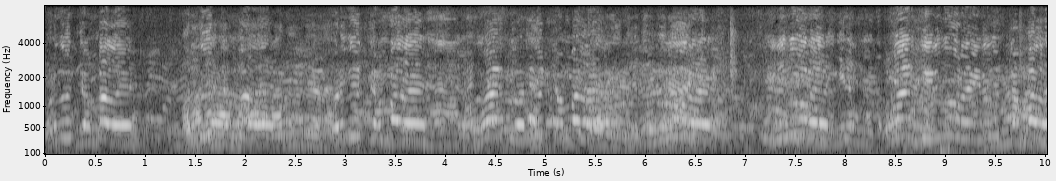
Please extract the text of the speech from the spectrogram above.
ஒருநூற்றி ஐம்பது ஒருநூற்றி ஐம்பது ஒருநூற்றி ஐம்பது மூவாயிரத்தி ஒருநூற்றி ஐம்பது இருநூறு இருநூறு மூவாயிரத்தி இருநூறு இருநூற்றி ஐம்பது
